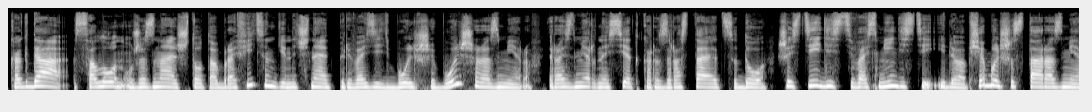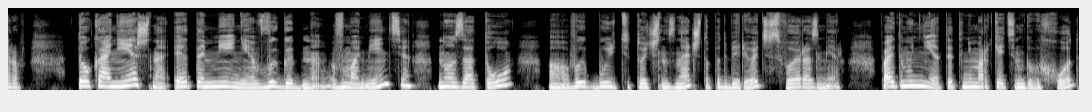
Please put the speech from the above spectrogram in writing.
Когда салон уже знает что-то о брафитинге, начинает привозить больше и больше размеров, и размерная сетка разрастается до 60, 80 или вообще больше 100 размеров, то, конечно, это менее выгодно в моменте, но зато а, вы будете точно знать, что подберете свой размер. Поэтому нет, это не маркетинговый ход,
